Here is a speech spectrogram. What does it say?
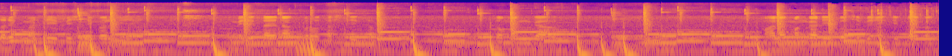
Masarik Monday Festival ngayon. Pumili tayo ng prutas dito. Ito mangga. Mahalang mangga dito, 75 ang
